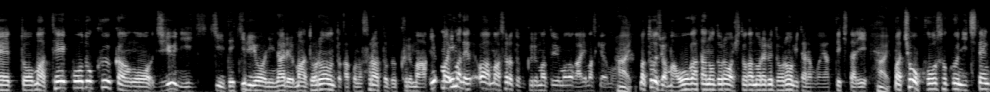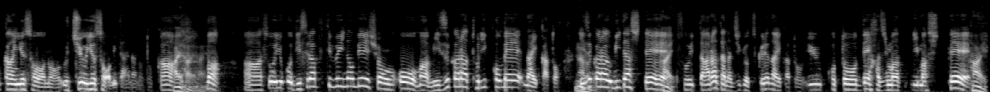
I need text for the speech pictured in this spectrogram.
えーっとまあ、低高度空間を自由に行き来できるようになる、まあ、ドローンとかこの空飛ぶ車、いまあ、今ではまあ空飛ぶ車というものがありますけれども、はい。まあ、当時はまあ大型のドローン、人が乗れるドローンみたいなのがやってきたり、はい。まあ、超高速二地点間輸送の宇宙輸送みたいなのとか、はいはいはい。まああーそういうこう disruptive innovation をまあ自ら取り込めないかと、自ら生み出して、はい。そういった新たな事業を作れないかということで始まりまして、はい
